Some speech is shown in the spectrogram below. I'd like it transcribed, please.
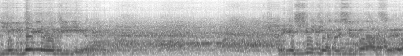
не игнорируйте их. Решите эту ситуацию.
